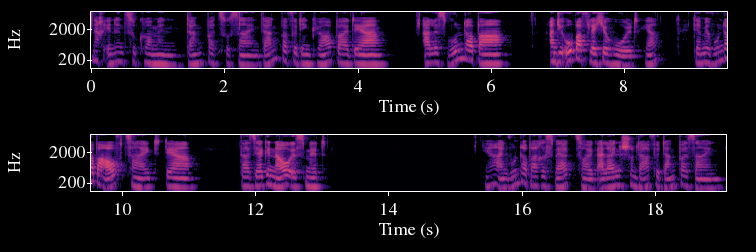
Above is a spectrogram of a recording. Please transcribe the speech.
nach innen zu kommen, dankbar zu sein, dankbar für den Körper, der alles wunderbar an die Oberfläche holt, ja, der mir wunderbar aufzeigt, der da sehr genau ist mit. Ja, ein wunderbares Werkzeug, alleine schon dafür dankbar sein.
